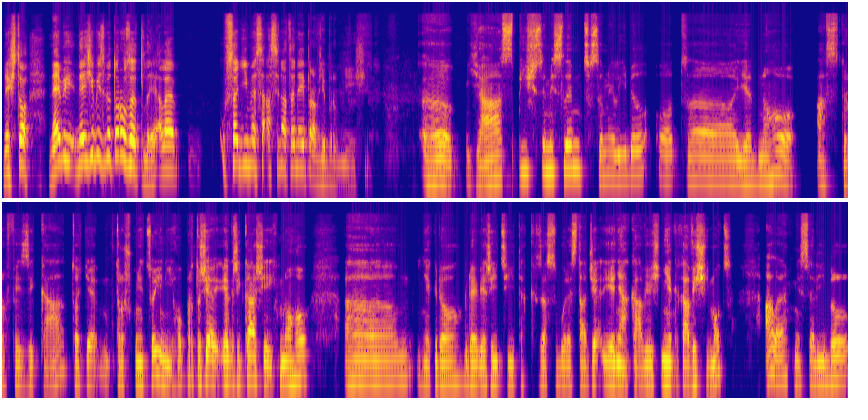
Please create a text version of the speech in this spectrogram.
než to, ne, ne že bychom to rozetli, ale usadíme se asi na ten nejpravděpodobnější. Uh, já spíš si myslím, co se mi líbil od uh, jednoho astrofyzika, to je trošku něco jiného, protože, jak říkáš, je jich mnoho. Uh, někdo, kdo je věřící, tak zase bude stát, že je nějaká, vyš, nějaká vyšší moc, ale mně se líbil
